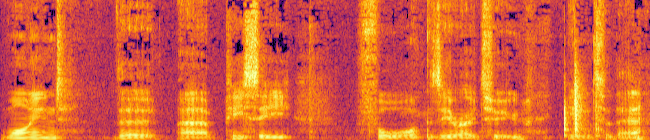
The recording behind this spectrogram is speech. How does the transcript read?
wind the uh, PC 402 into there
